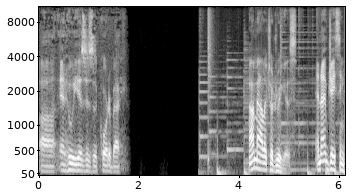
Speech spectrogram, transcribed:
uh, and who he is as a quarterback. I'm alex rodriguez. And i'm jason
